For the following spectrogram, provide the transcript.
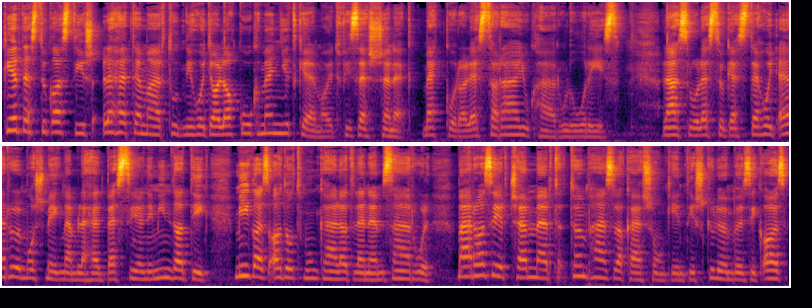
Kérdeztük azt is, lehet-e már tudni, hogy a lakók mennyit kell majd fizessenek, mekkora lesz a rájuk háruló rész. László leszögezte, hogy erről most még nem lehet beszélni mindaddig, míg az adott munkálat le nem zárul, már azért sem, mert tömbházlakásonként is különbözik az,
